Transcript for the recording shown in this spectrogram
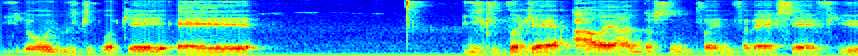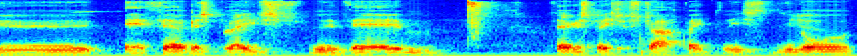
You know, you could look at uh, you could look at Ali Anderson playing for SFU, uh, Fergus Bryce with um, Fergus Bryce with Strathpine Police. You know,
